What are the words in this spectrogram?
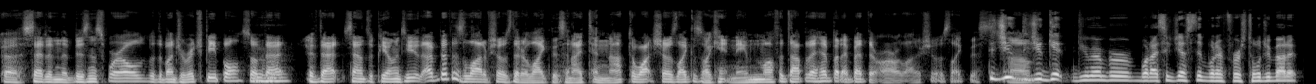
uh, set in the business world with a bunch of rich people. So if that Mm-hmm. if that sounds appealing to you, I bet there's a lot of shows that are like this, and I tend not to watch shows like this, so I can't name them off the top of the head. But I bet there are a lot of shows like this. Did you Um, did you get do you remember what I suggested when I first told you about it?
